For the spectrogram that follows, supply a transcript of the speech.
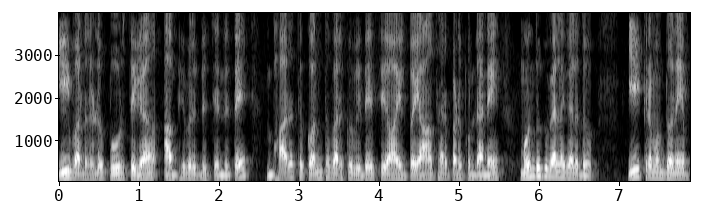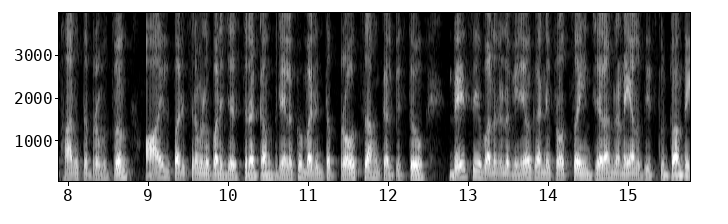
ఈ వనరులు పూర్తిగా అభివృద్ధి చెందితే భారత్ కొంతవరకు విదేశీ ఆయిల్పై ఆధారపడకుండానే ముందుకు వెళ్ళగలదు. ఈ క్రమంలోనే భారత ప్రభుత్వం ఆయిల్ పరిశ్రమలో పనిచేస్తున్న కంపెనీలకు మరింత ప్రోత్సాహం కల్పిస్తూ దేశీయ వనరుల వినియోగాన్ని ప్రోత్సహించేలా నిర్ణయాలు తీసుకుంటోంది.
